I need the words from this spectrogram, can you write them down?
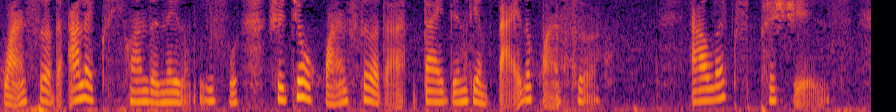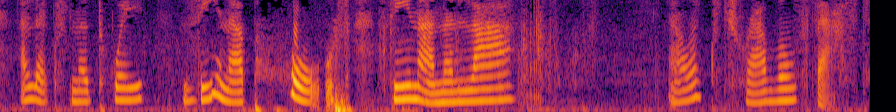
黄色的，Alex 喜欢的那种衣服是旧黄色的，带一点点白的黄色。Alex pushes. Alex 呢推，Zena pulls. Zena 呢拉。Alex travels fast.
